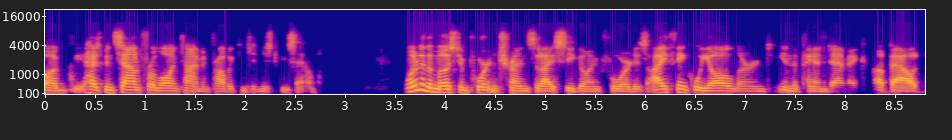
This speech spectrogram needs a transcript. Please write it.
uh, has been sound for a long time and probably continues to be sound. One of the most important trends that I see going forward is I think we all learned in the pandemic about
